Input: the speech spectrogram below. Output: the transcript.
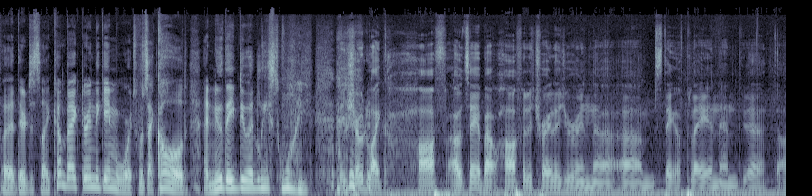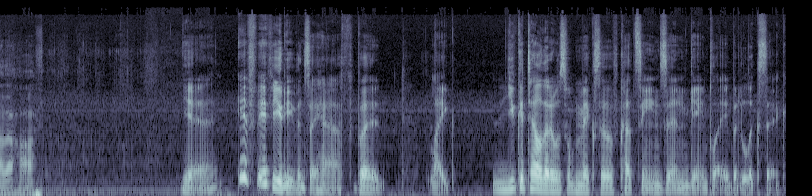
But they're just like, come back during the Game Awards, which I called. I knew they'd do at least one. They showed like half. I would say about half of the trailer during the um, state of play, and then the the other half. Yeah, if if you'd even say half, but like you could tell that it was a mix of cutscenes and gameplay, but it looks sick.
